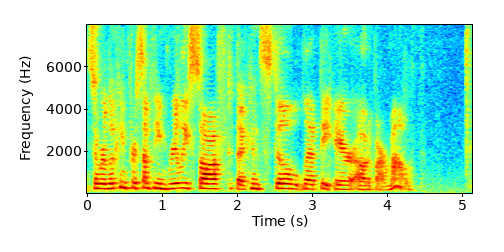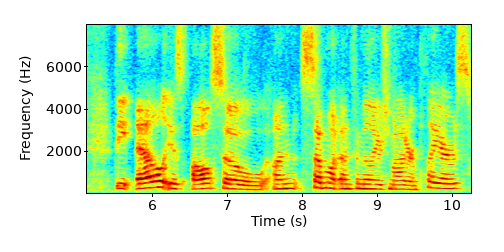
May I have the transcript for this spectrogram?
So we're looking for something really soft that can still let the air out of our mouth. The L is also un, somewhat unfamiliar to modern players.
